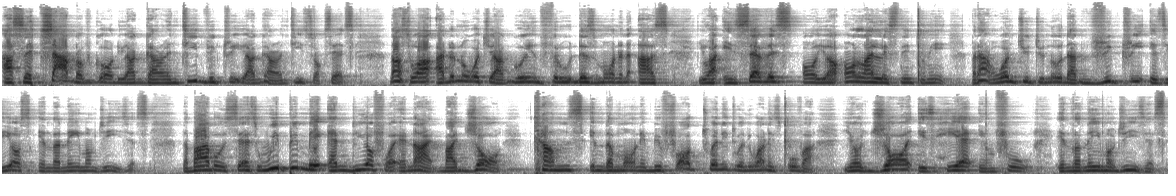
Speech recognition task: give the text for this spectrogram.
as a child of God, you are guaranteed victory, you are guaranteed success. That's why I don't know what you are going through this morning as you are in service or you are online listening to me. But I want you to know that victory is yours in the name of Jesus. The Bible says, Weeping may endure for a night, but joy comes in the morning. Before 2021 is over, your joy is here in full in the name of Jesus.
